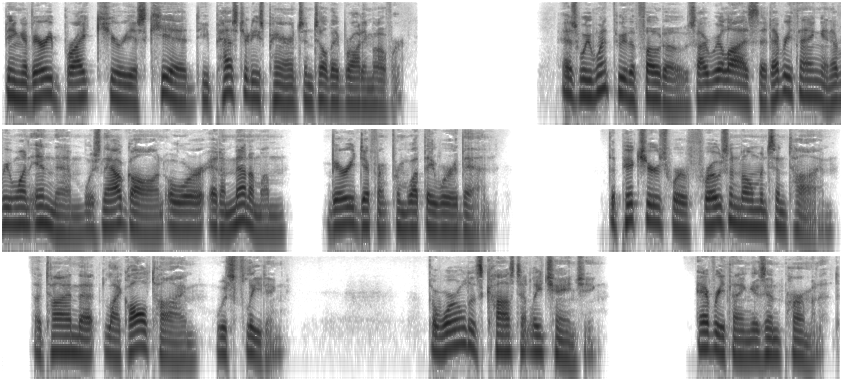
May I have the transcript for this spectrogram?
being a very bright, curious kid, he pestered his parents until they brought him over. As we went through the photos, I realized that everything and everyone in them was now gone, or, at a minimum, very different from what they were then. The pictures were frozen moments in time, a time that, like all time, was fleeting. The world is constantly changing. Everything is impermanent.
